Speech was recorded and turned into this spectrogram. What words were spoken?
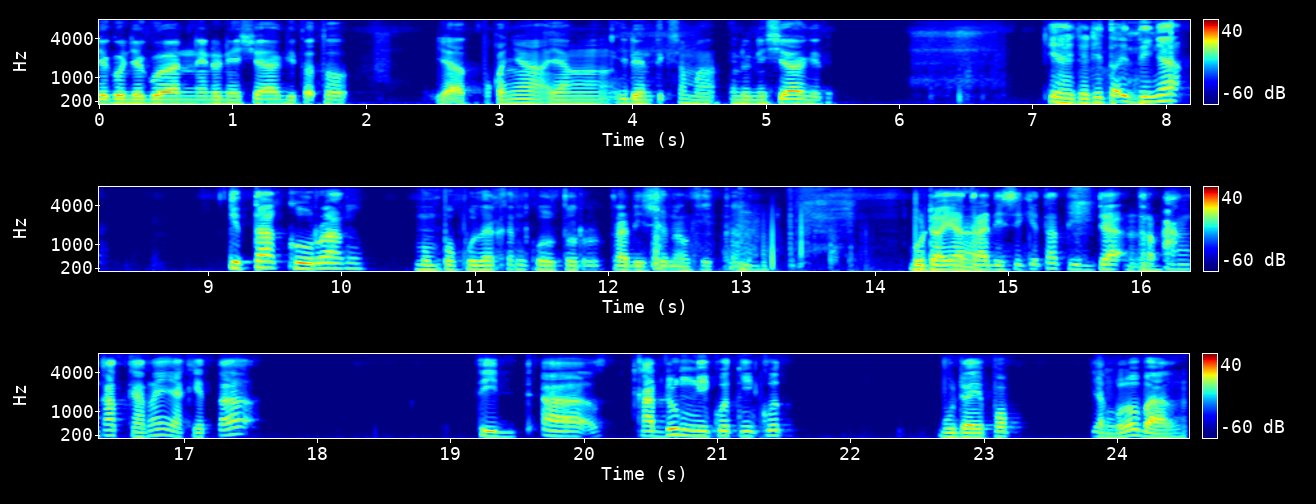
jagoan-jagoan Indonesia gitu atau ya pokoknya yang identik sama Indonesia gitu Ya, jadi tuh intinya kita kurang mempopulerkan kultur tradisional kita. Budaya Nah. tradisi kita tidak Mm-mm. terangkat karena ya kita tidak kadung ngikut-ngikut budaya pop yang global.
